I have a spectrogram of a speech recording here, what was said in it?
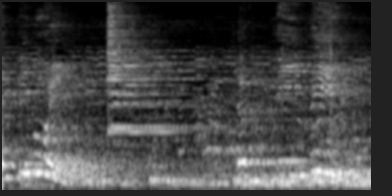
ណ្ដើមប្រាលៀ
